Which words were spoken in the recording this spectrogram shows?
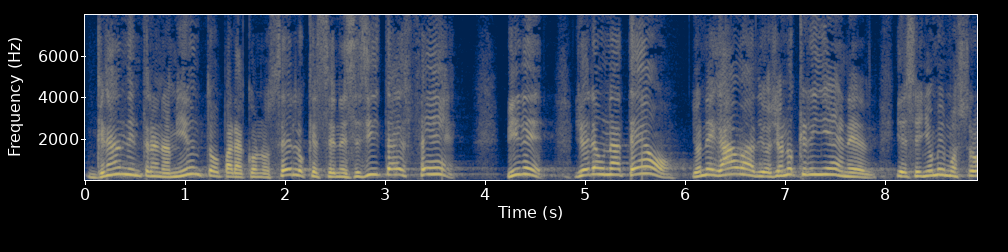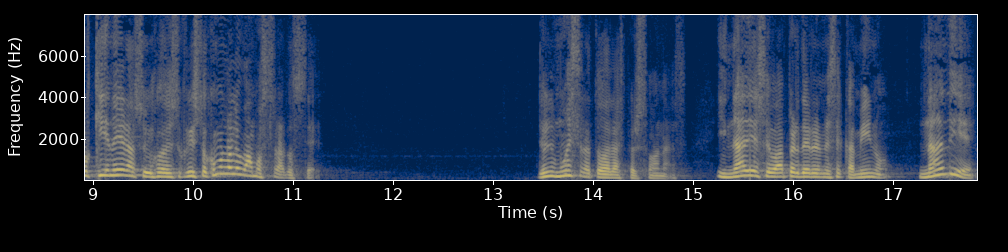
gran entrenamiento para conocer. Lo que se necesita es fe. Mire, yo era un ateo, yo negaba a Dios, yo no creía en Él. Y el Señor me mostró quién era su Hijo Jesucristo. ¿Cómo no le va a mostrar a usted? Dios le muestra a todas las personas. Y nadie se va a perder en ese camino. Nadie.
